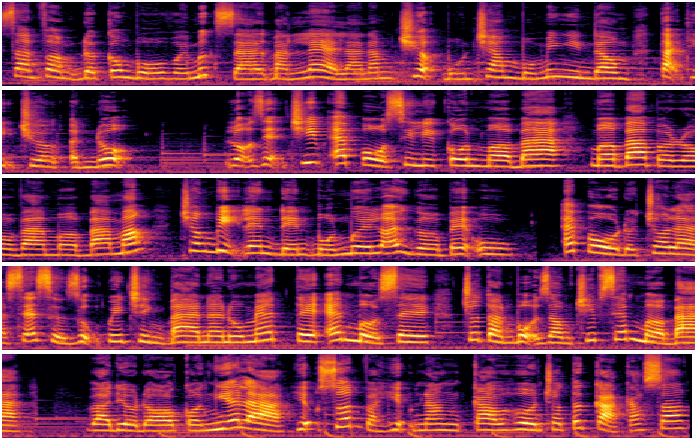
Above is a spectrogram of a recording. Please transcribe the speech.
Sản phẩm được công bố với mức giá bán lẻ là 5 triệu 440 nghìn đồng tại thị trường Ấn Độ. Lộ diện chip Apple Silicon M3, M3 Pro và M3 Max trang bị lên đến 40 lõi GPU. Apple được cho là sẽ sử dụng quy trình 3 nanomet TSMC cho toàn bộ dòng chipset M3 và điều đó có nghĩa là hiệu suất và hiệu năng cao hơn cho tất cả các sắc.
